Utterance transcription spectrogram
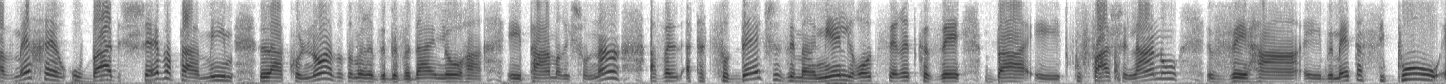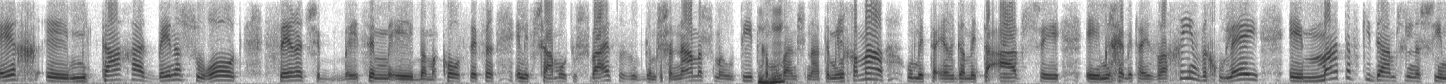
רב-מכר, עובד שבע פעמים לקולנוע, זאת אומרת, זה בוודאי לא הפעם הראשונה, אבל אתה צודק שזה מעניין לראות סרט כזה בתקופה שלנו, ובאמת הסיפור איך מתחת, בין השורות, סרט שבעצם במקור ספר 1917, זאת גם שנה משמעותית, mm-hmm. כמובן שנת המלחמה, הוא מתאר גם את האב שמלחמת האזרחים וכולי. מה תפקידם של נשים?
